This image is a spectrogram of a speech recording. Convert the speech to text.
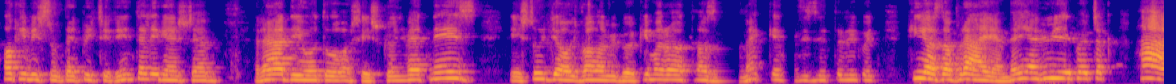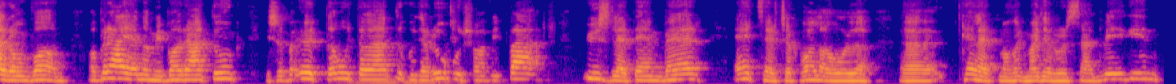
Aki viszont egy picit intelligensebb, rádiót olvas és könyvet néz, és tudja, hogy valamiből kimaradt, az megkérdezi hogy ki az a Brian. De ilyen hülyéből csak három van. A Brian, ami barátunk, és ebben öt úgy találtuk, hogy a Rufushavi pár üzletember egyszer csak valahol uh, Kelet-Magyarország végén,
